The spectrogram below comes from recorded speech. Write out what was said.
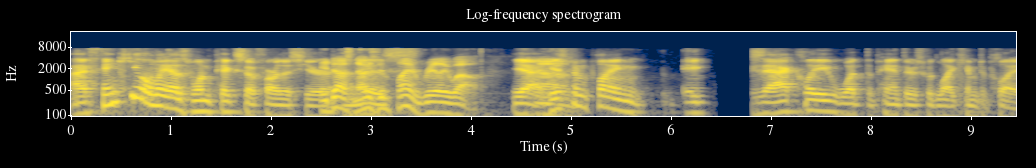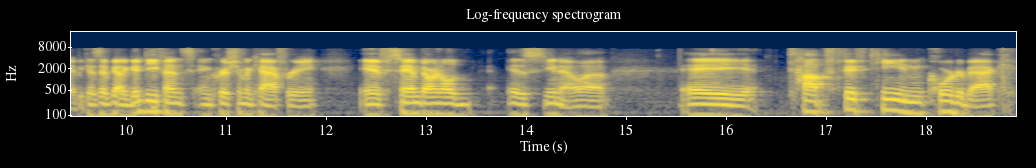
I think he only has one pick so far this year. He does. No, he's been playing really well. Yeah, he's been playing exactly what the Panthers would like him to play because they've got a good defense and Christian McCaffrey. If Sam Darnold is, you know, uh, a top 15 quarterback,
